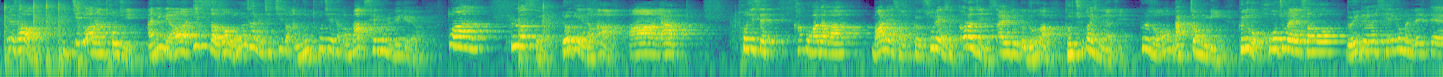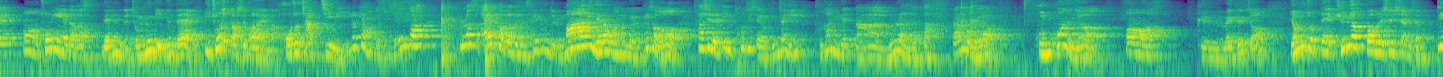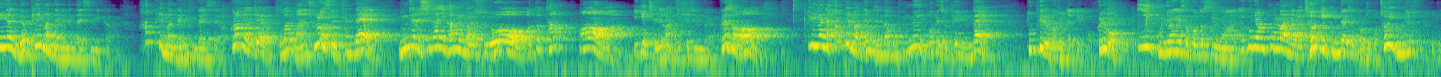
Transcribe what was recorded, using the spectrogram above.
그래서 있지도 않은 토지, 아니면 있어도 농사를 짓지도 않는 토지에다가 막 세금을 매겨요. 또한 플러스 여기에다가 아, 야, 토지세 갖고 가다가 말에서 그 수레에서 떨어진 쌀들도 너가 더 추가해서 내야지. 그래서 낙정미 그리고 호주에서 너희들 세금을 낼때 어, 종이에다가 내는데 적는 게 있는데 이 종이 값을 받아야 된다. 호주 작지미 이렇게 하는 거죠. 뭔가 플러스 알파가 되는 세금들을 많이 내라고 하는 거예요. 그래서 사실은 이 토지세가 굉장히 부담이 됐다, 물란해졌다 라는 거고요. 군포는요, 어, 그, 왜 그랬죠? 영조 때 균역법을 실시하면서 1년에 몇 필만 내면 된다 했습니까? 한 필만 내면 된다 했어요. 그러면 이제 부담이 많이 줄었을 텐데, 문제는 시간이 가면 갈수록 어떻다? 어, 이게 제대로 안 지켜지는 거예요. 그래서 1년에 한 필만 내면 된다고 분명히 법에 적혀 있는데, 두 필을 거둘 때도 있고, 그리고 이 군영에서 거뒀으면 이 군영뿐만 아니라 저기 군대에서 거두고, 저기 군대에서 거두고,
